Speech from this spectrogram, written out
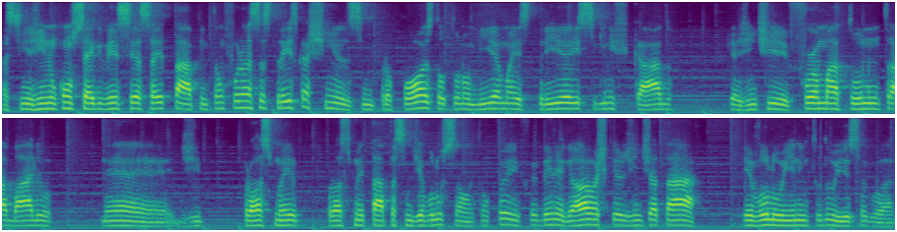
assim, a gente não consegue vencer essa etapa. Então foram essas três caixinhas, assim, propósito, autonomia, maestria e significado, que a gente formatou num trabalho né, de próxima, próxima etapa assim, de evolução. Então foi, foi bem legal, eu acho que a gente já está evoluindo em tudo isso agora.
